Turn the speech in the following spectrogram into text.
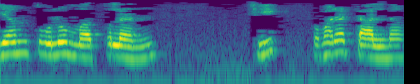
یم طول مطلن، ٹھیک؟ ہمارا ٹالنا۔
